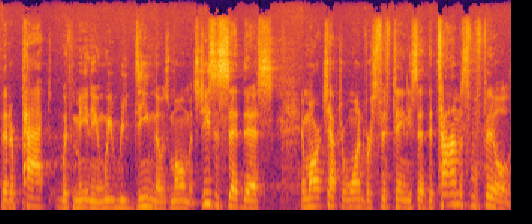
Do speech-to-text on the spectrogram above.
that are packed with meaning, and we redeem those moments. Jesus said this in Mark chapter 1, verse 15. He said, The time is fulfilled.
